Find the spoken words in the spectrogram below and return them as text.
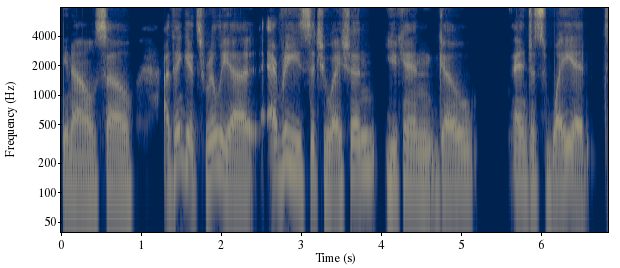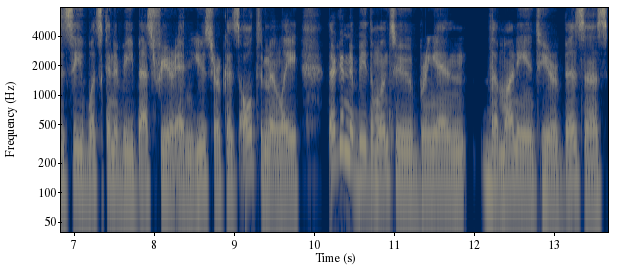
you know. So I think it's really a every situation you can go and just weigh it to see what's going to be best for your end user because ultimately they're going to be the ones who bring in the money into your business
